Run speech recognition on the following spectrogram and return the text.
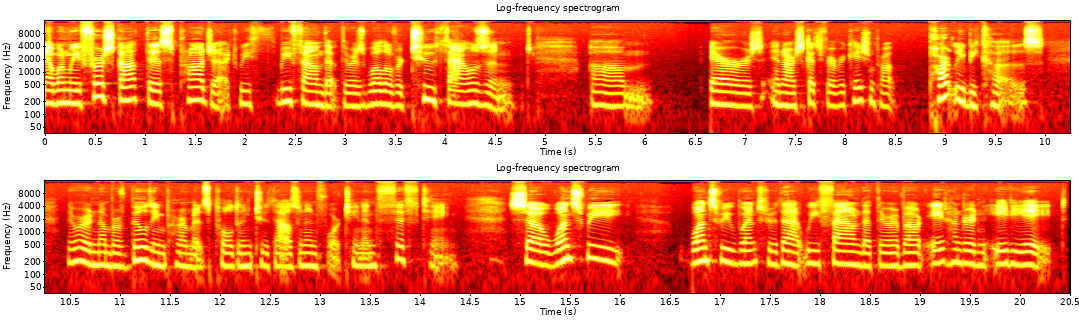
Now, when we first got this project, we, we found that there was well over 2,000 um, errors in our sketch verification, partly because there were a number of building permits pulled in 2014 and 15. So once we once we went through that, we found that there were about 888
